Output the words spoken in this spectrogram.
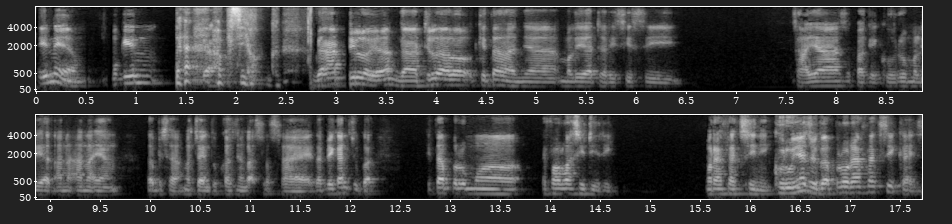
Ini ya, mungkin nggak adil loh ya, nggak adil kalau kita hanya melihat dari sisi saya sebagai guru melihat anak-anak yang nggak bisa ngerjain tugasnya nggak selesai. Tapi kan juga kita perlu mengevaluasi diri, merefleksi nih. Gurunya juga perlu refleksi guys.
